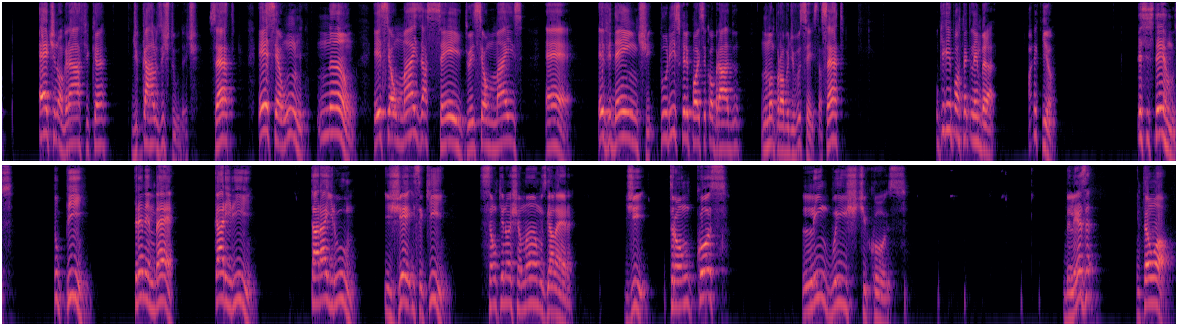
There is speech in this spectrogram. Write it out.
etnográfica de Carlos Studart, certo? Esse é o único? Não. Esse é o mais aceito, esse é o mais é, evidente, por isso que ele pode ser cobrado numa prova de vocês, tá certo? O que é importante lembrar? Olha aqui, ó. Esses termos, tupi, tremembé, cariri, tarairu e G, isso aqui, são o que nós chamamos, galera, de troncos linguísticos. Beleza? Então, ó,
